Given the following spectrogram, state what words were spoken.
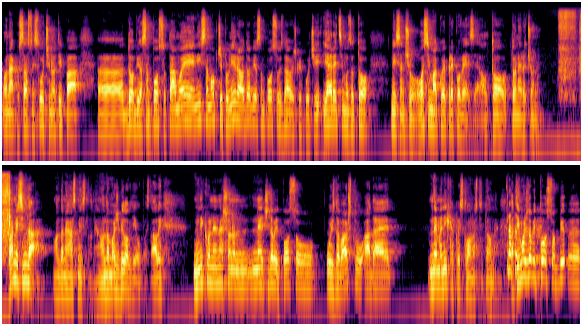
onako sasvim slučajno, tipa dobio sam posao tamo, e, nisam uopće planirao, dobio sam posao u izdavačkoj kući. Ja recimo za to nisam čuo, osim ako je preko veze, ali to, to ne računam. Pa mislim da, onda nema smisla, ne? onda možeš bilo gdje upast, ali niko ne, naš, ono, neće dobiti posao u izdavaštvu, a da je nema nikakve sklonosti tome. A ti možeš dobiti posao e,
